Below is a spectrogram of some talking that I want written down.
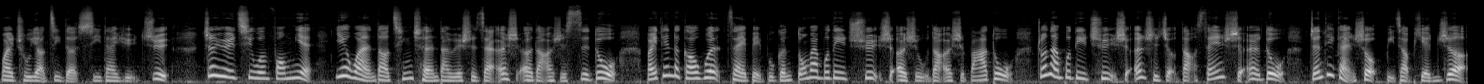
外出要记得携带雨具。至于气温方面，夜晚到清晨大约是在二十二到二十四度，白天的高温在北部跟东半部地区是二十五到二十八度，中南部地区是二十九到三十二度，整体感受比较偏热。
